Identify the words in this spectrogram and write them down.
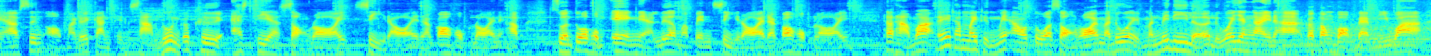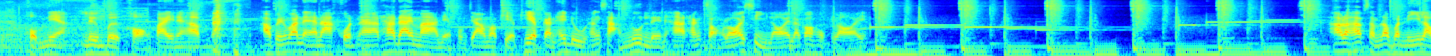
นะครับซึ่งออกมาด้วยกันถึง 3 รุ่นก็คือ a s t i a 200 400 แล้วก็ 600 นะครับ ส่วนตัวผมเองเนี่ยเลือกมาเป็น 400 แล้วก็ 600 ถ้าถามว่า เอ๊ะทำไมถึงไม่เอาตัว 200 มาด้วย มันไม่ดีเหรอ หรือว่ายังไงนะฮะ ก็ต้องบอกแบบนี้ว่าผมเนี่ยลืมเบิกของไปนะครับเอาเป็นว่าในอนาคตนะฮะถ้าได้มาเนี่ยผมจะเอามาเปรียบเทียบกันให้ดูทั้ง 3 รุ่นเลยนะฮะทั้ง 200 400 แล้วก็ 600 เอาละครับสำหรับวันนี้เรา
